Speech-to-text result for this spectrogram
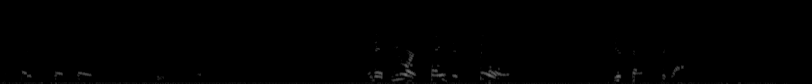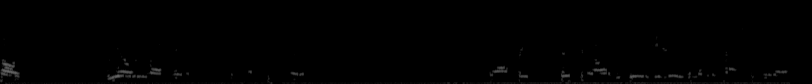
and place your faith in Jesus Christ. And if you are saved and filled, give thanks to God. Because We only love Him because He's good. So I pray that all the good years and the passes away.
